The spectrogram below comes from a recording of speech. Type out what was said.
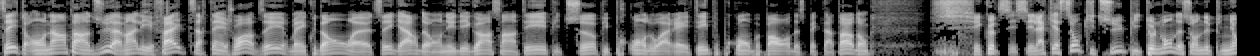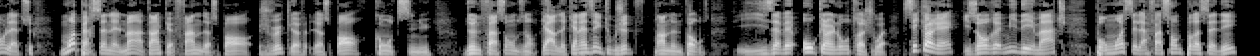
Tu sais, on a entendu avant les fêtes certains joueurs dire ben écoudons, euh, tu garde, on est des gars en santé puis tout ça, puis pourquoi on doit arrêter, puis pourquoi on peut pas avoir de spectateurs? Donc écoute, c'est la question qui tue, puis tout le monde a son opinion là-dessus. Moi, personnellement, en tant que fan de sport, je veux que le, sport continue d'une façon ou d'une autre. Regarde, le Canadien est obligé de prendre une pause. Ils avaient aucun autre choix. C'est correct. Ils ont remis des matchs. Pour moi, c'est la façon de procéder,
